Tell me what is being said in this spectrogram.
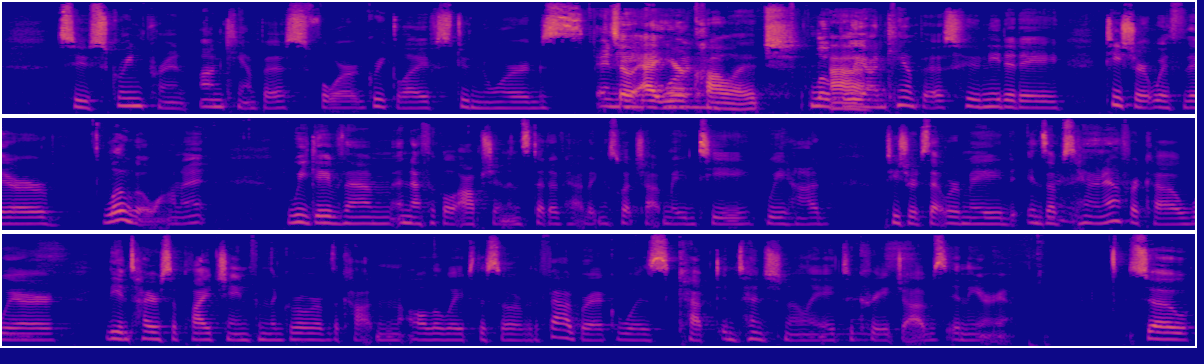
to screen print on campus for Greek life, student orgs. So at your college? Locally uh, on campus who needed a t shirt with their logo on it. We gave them an ethical option. Instead of having a sweatshop made tee, we had t-shirts that were made in sub-Saharan Africa where the entire supply chain from the grower of the cotton all the way to the sewer of the fabric was kept intentionally to create jobs in the area. So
